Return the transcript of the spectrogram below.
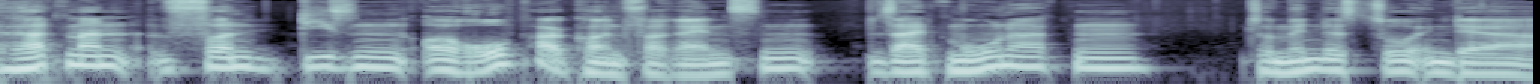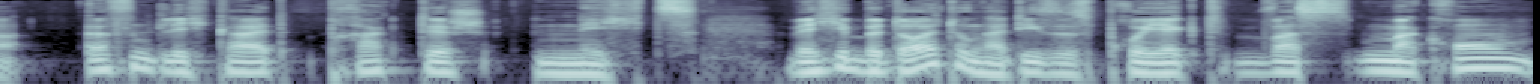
hört man von diesen Europakonferenzen seit Monaten, zumindest so in der Öffentlichkeit praktisch nichts. Welche Bedeutung hat dieses Projekt, was Macron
